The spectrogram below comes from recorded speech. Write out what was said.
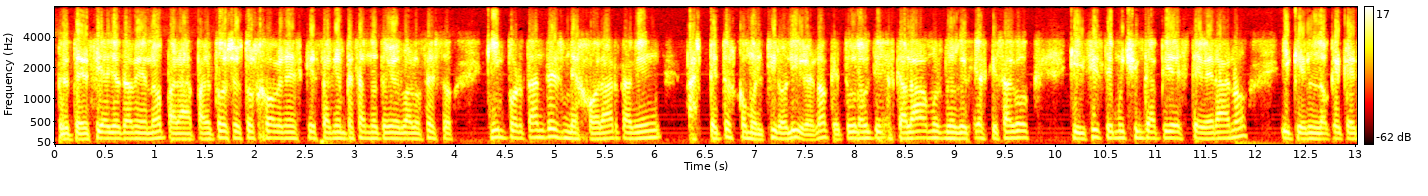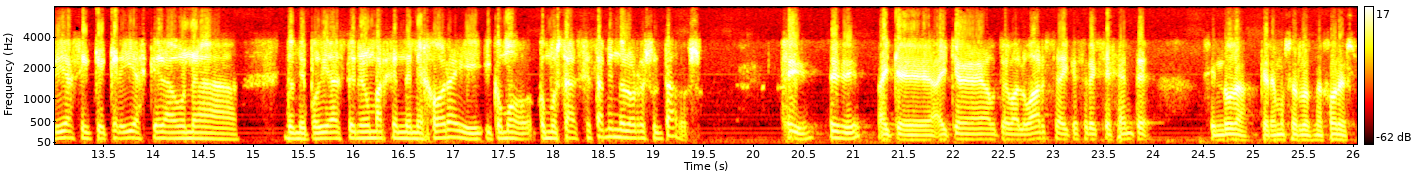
Pero te decía yo también, ¿no? Para, para todos estos jóvenes que están empezando todavía el baloncesto, qué importante es mejorar también aspectos como el tiro libre, ¿no? Que tú la última vez que hablábamos nos decías que es algo que hiciste mucho hincapié este verano y que en lo que querías y que creías que era una donde podías tener un margen de mejora y, y cómo, cómo está, se están viendo los resultados. Sí, sí, sí. Hay que, hay que autoevaluarse, hay que ser exigente, sin duda. Queremos ser los mejores.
